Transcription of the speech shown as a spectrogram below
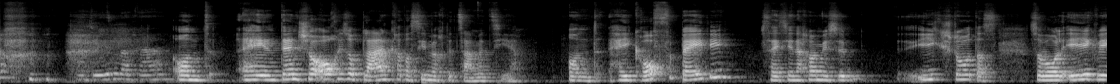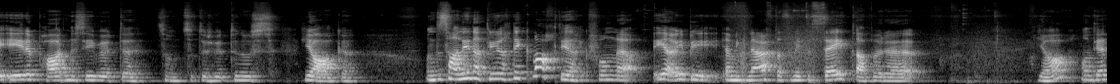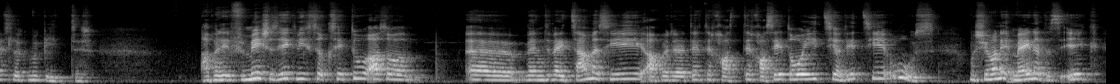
Natürlich, ja. Und haben dann schon auch so geplant, gehabt, dass sie zusammenziehen möchten. Und haben gehofft, beide, das haben sie nachher müssen eingestehen, dass sowohl ich wie ihre Partner sie würden zum, zu der Hütte ausjagen. Und das habe ich natürlich nicht gemacht. Ich habe gefunden, ja, ich, bin, ich habe mich genervt, dass er mir das sagt, aber äh, ja, und jetzt schauen wir weiter. Aber für mich ist es irgendwie so, gewesen, du, also, äh, wenn wir zusammen sein wollen, aber äh, dann, kann, kann sie hier einziehen und ich ziehe aus. Du musst ja auch nicht meinen, dass ich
